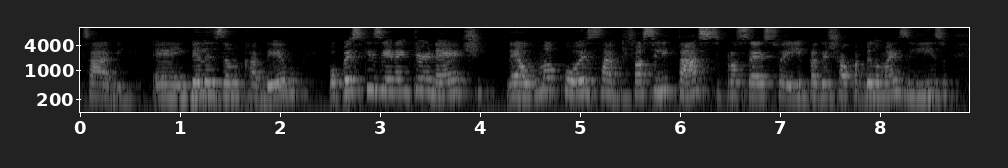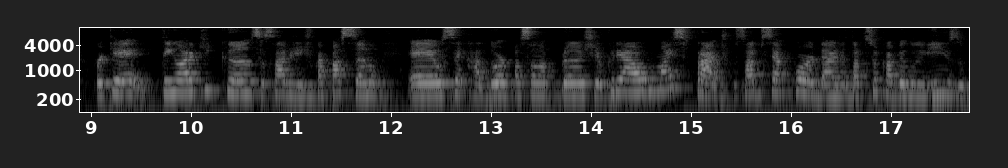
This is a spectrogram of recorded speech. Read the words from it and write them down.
sabe, é, embelezando o cabelo. Eu pesquisei na internet, né, alguma coisa, sabe, que facilitasse esse processo aí para deixar o cabelo mais liso, porque tem hora que cansa, sabe, gente, ficar passando é, o secador, passando a prancha. Eu queria algo mais prático, sabe, você acordar, já tá com seu cabelo liso,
